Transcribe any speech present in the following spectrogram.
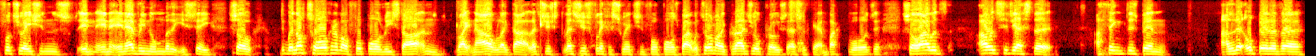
fluctuations in, in in every number that you see. So we're not talking about football restarting right now like that. Let's just let's just flick a switch and football's back. We're talking about a gradual process of getting back towards it. So I would I would suggest that I think there's been a little bit of a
